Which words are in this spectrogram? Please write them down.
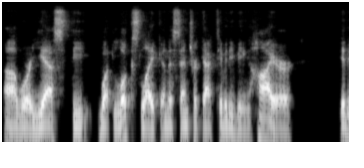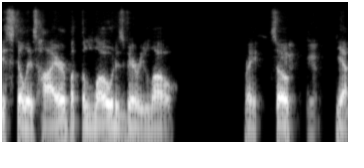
Uh, where yes, the what looks like an eccentric activity being higher, it is still is higher, but the load is very low, right? So yeah, yeah.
